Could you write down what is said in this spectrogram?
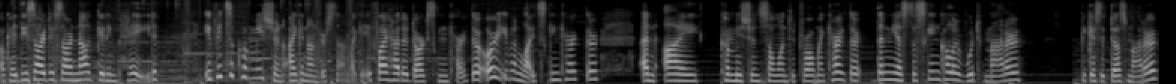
Okay, these artists are not getting paid. If it's a commission, I can understand. Like, if I had a dark skin character or even light skin character, and I commissioned someone to draw my character, then yes, the skin color would matter because it does matter.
